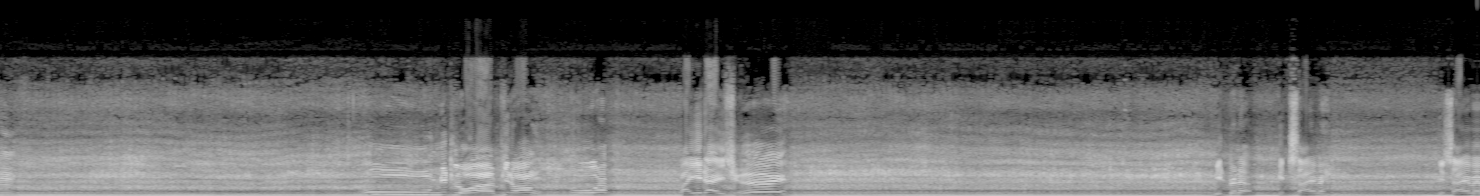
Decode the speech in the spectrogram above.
อืมอู้มิดล้อพี่น้องดูครับไปได้เฉยบิดไปแล้วบิดซ้ายไปบิดซ้ายไป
